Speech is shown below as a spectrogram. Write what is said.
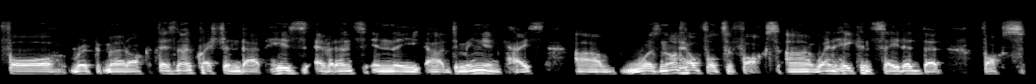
for Rupert Murdoch. There's no question that his evidence in the uh, Dominion case uh, was not helpful to Fox uh, when he conceded that Fox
